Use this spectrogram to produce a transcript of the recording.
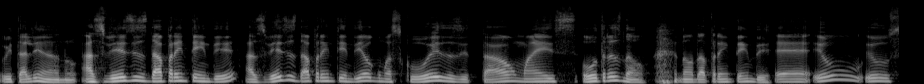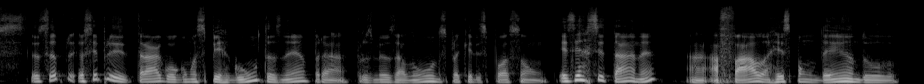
o italiano. Às vezes dá para entender, às vezes dá para entender algumas coisas e tal, mas outras não, não dá para entender. É, eu, eu, eu, sempre, eu sempre trago algumas perguntas, né, para os meus alunos, para que eles possam exercitar, né, a, a fala, respondendo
